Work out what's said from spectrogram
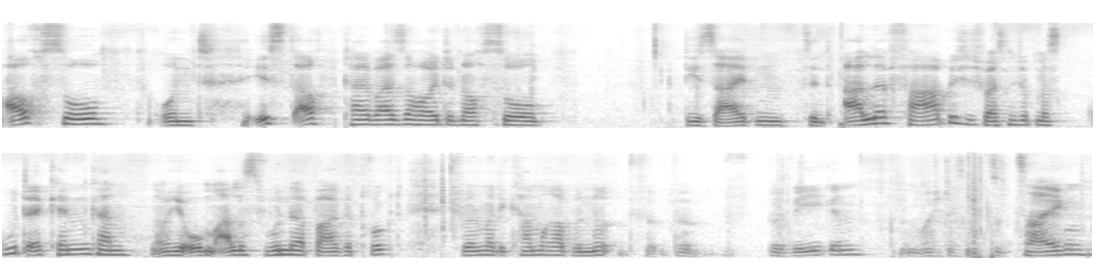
auch so und ist auch teilweise heute noch so. Die Seiten sind alle farbig. Ich weiß nicht, ob man es gut erkennen kann, aber hier oben alles wunderbar gedruckt. Ich will mal die Kamera be be bewegen, um euch das noch zu zeigen.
